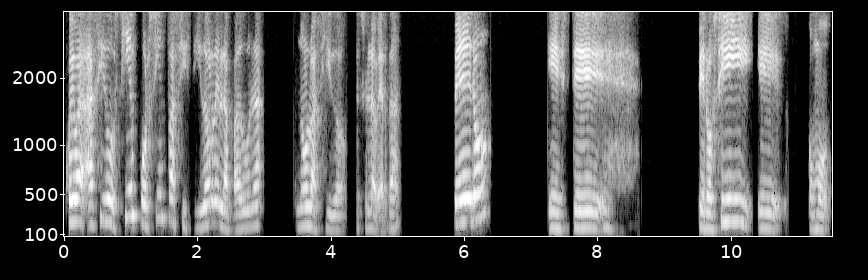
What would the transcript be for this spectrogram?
Cueva ha sido 100% asistidor de La Padula, no lo ha sido, eso es la verdad, pero este, pero sí, eh, como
